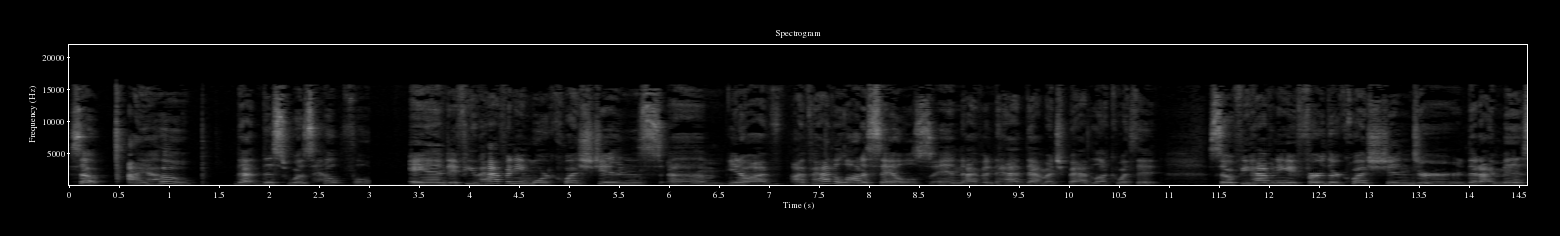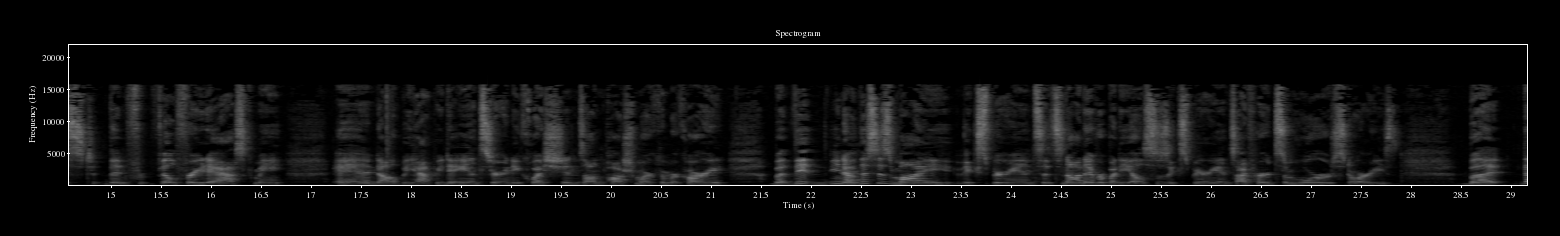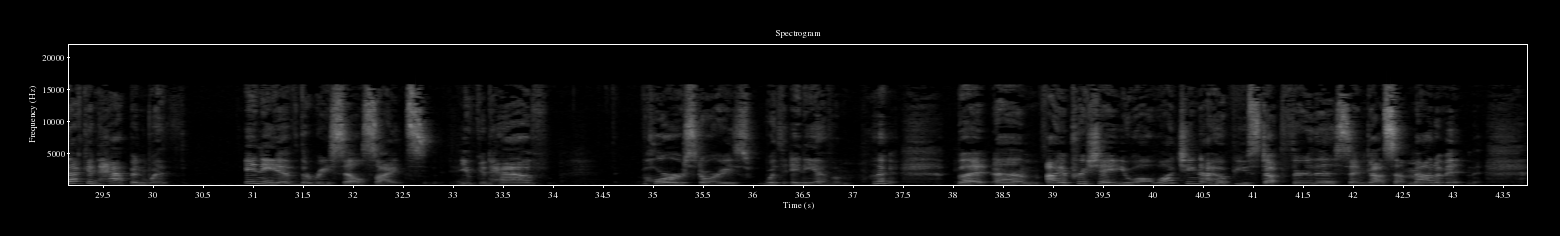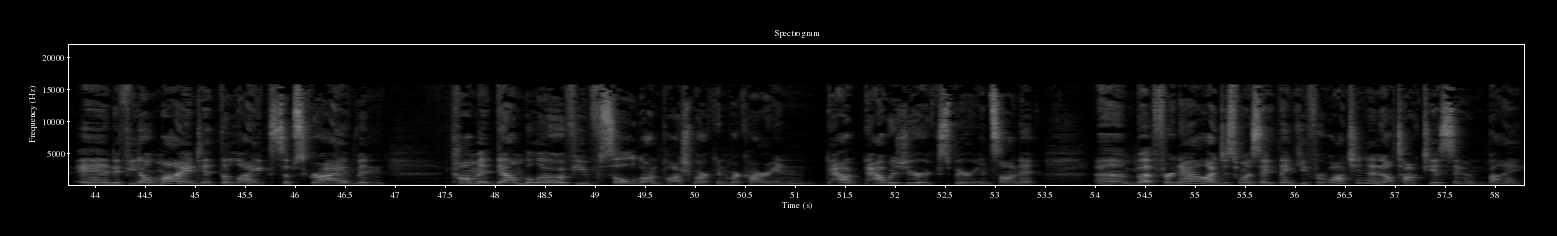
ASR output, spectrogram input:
So I hope that this was helpful. And if you have any more questions, um, you know, I've I've had a lot of sales and I haven't had that much bad luck with it. So if you have any further questions or that I missed, then feel free to ask me and I'll be happy to answer any questions on Poshmark and Mercari. But you know, this is my experience. It's not everybody else's experience. I've heard some horror stories, but that can happen with any of the resale sites. You could have horror stories with any of them. but um, I appreciate you all watching. I hope you stuck through this and got something out of it. And if you don't mind, hit the like, subscribe, and comment down below if you've sold on Poshmark and Mercari and how how was your experience on it. Um, but for now, I just want to say thank you for watching and I'll talk to you soon. Bye.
